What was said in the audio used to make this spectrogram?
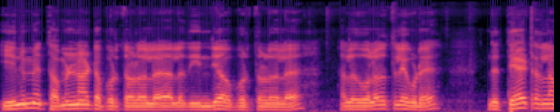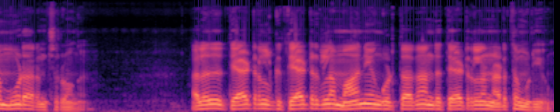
இனிமேல் தமிழ்நாட்டை பொறுத்தளவில் அல்லது இந்தியாவை பொறுத்தளவில் அல்லது உலகத்திலே கூட இந்த தேட்டரெல்லாம் மூட ஆரம்பிச்சிருவாங்க. அல்லது தேட்டருக்கு தேட்டருக்கெல்லாம் மானியம் கொடுத்தா தான் அந்த தேட்டரெல்லாம் நடத்த முடியும்.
